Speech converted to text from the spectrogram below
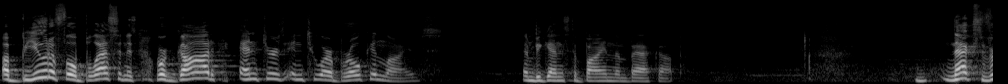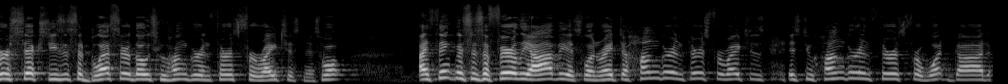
a beautiful blessedness where God enters into our broken lives and begins to bind them back up. Next, verse 6, Jesus said, Blessed are those who hunger and thirst for righteousness. Well, I think this is a fairly obvious one, right? To hunger and thirst for righteousness is to hunger and thirst for what God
